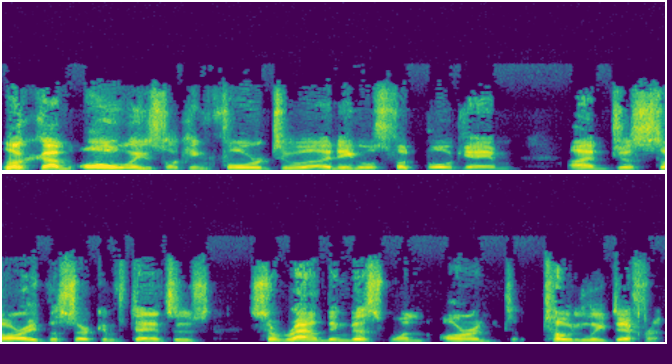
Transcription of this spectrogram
Look, I'm always looking forward to an Eagles football game. I'm just sorry the circumstances surrounding this one aren't totally different.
